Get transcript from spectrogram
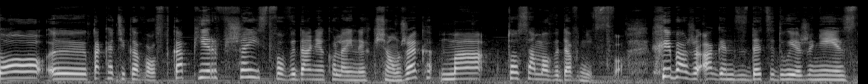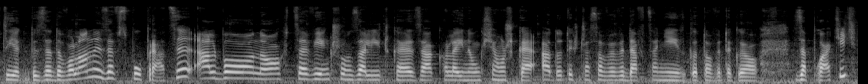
to taka ciekawostka, pierwszeństwo wydania kolejnych książek ma to samo wydawnictwo. Chyba, że agent zdecyduje, że nie jest jakby zadowolony ze współpracy, albo no, chce większą zaliczkę za kolejną książkę, a dotychczasowy wydawca nie jest gotowy tego zapłacić,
